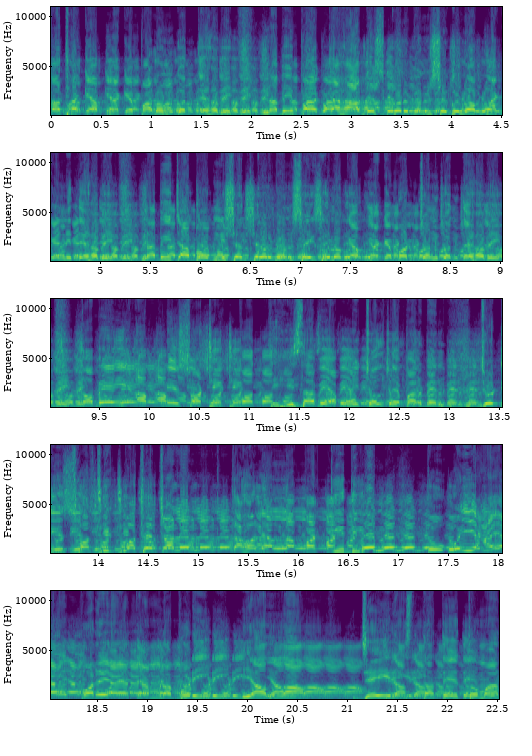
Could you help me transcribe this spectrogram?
কথাকে আপনাকে পালন করতে হবে। নবী পাক যাহা আদেশ করবেন, সেগুলো আপনাকে নিতে হবে। নবী যা নিষেধ করবেন, সেইগুলোকে আপনাকে বর্জন করতে হবে। তবেই আপনি সঠিক পথ হিসাবে আপনি চলতে পারবেন। যদি সঠিক পথে চলেন, তাহলে আল্লাহ পাক কি দিবেন? তো ওই আয়াত পরে আয়াতে আমরা পড়ি, ইয়া আল্লাহ, যেই রাস্তাতে তোমার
